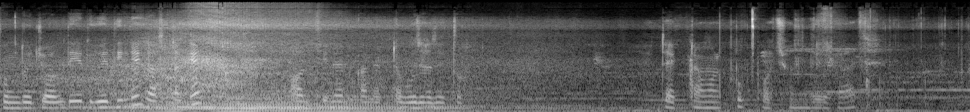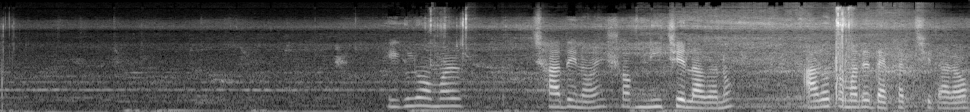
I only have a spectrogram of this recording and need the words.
সুন্দর। জল দিয়ে ধুয়ে দিলে গাছটাকে অরিজিনাল কালারটা বোঝা যেত। এটা একটা আমার খুব পছন্দের গাছ। এগুলো আমার ছাদে নয়, সব নিচে লাগানো। আরও তোমাদের দেখাচ্ছি, দাঁড়াও।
